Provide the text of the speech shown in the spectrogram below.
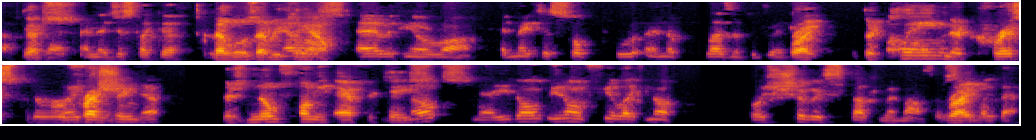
after Yes. that, and it's just like a Mellows it everything out. everything around. It makes it so pl- and uh, pleasant to drink. Right. They're clean, they're crisp, they're Right, refreshing. There's no funny aftertaste. Nope. Yeah, you don't you don't feel like you know, or sugar stuck in my mouth or Right. something like that.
